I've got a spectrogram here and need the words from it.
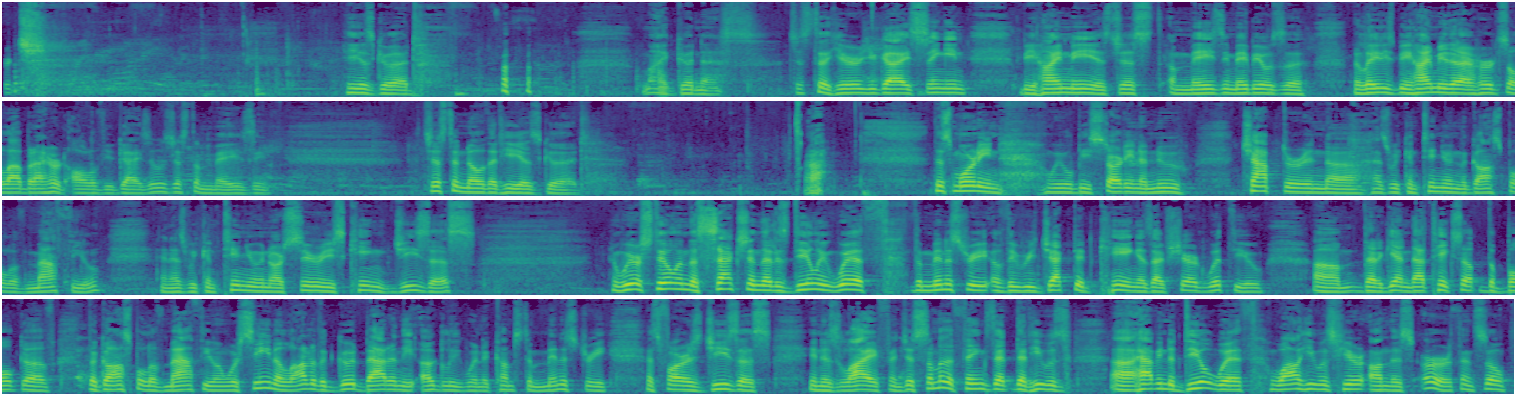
Church. He is good. My goodness. Just to hear you guys singing behind me is just amazing. Maybe it was the, the ladies behind me that I heard so loud, but I heard all of you guys. It was just amazing. Just to know that He is good. Ah. This morning, we will be starting a new chapter in uh, as we continue in the Gospel of Matthew, and as we continue in our series King Jesus. And we are still in the section that is dealing with the ministry of the rejected king, as I've shared with you. Um, that again, that takes up the bulk of the Gospel of Matthew. And we're seeing a lot of the good, bad, and the ugly when it comes to ministry as far as Jesus in his life and just some of the things that, that he was uh, having to deal with while he was here on this earth. And so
